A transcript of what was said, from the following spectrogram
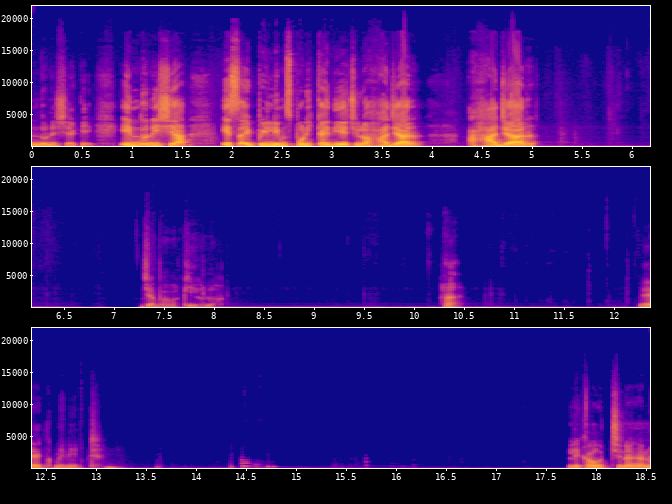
ইন্দোনেশিয়াকে। ইন্দোনেশিয়া এসআই প্রিলিমস পরীক্ষায় দিয়েছিল হাজার হাজার যা বাবা, কি হলো হ্যাঁ এক মিনিট। লেখা হচ্ছে না কেন?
